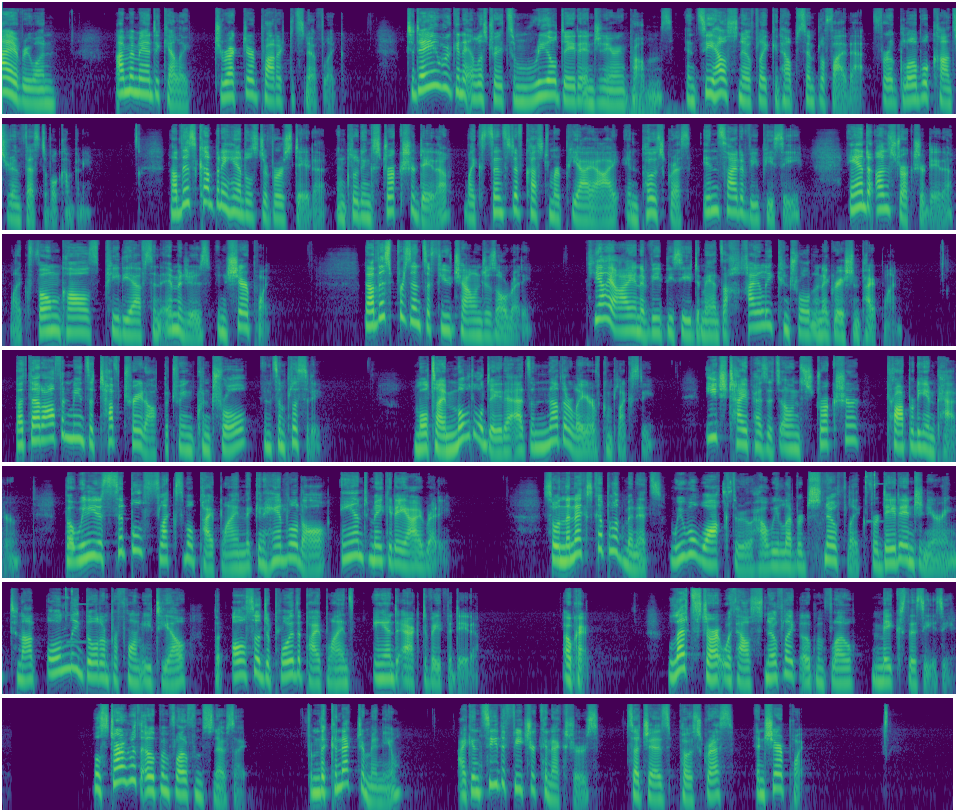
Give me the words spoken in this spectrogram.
Hi, everyone. I'm Amanda Kelly, Director of Product at Snowflake. Today, we're going to illustrate some real data engineering problems and see how Snowflake can help simplify that for a global concert and festival company. Now, this company handles diverse data, including structured data like sensitive customer PII in Postgres inside of VPC, and unstructured data like phone calls, PDFs, and images in SharePoint. Now, this presents a few challenges already. PII in a VPC demands a highly controlled integration pipeline, but that often means a tough trade off between control and simplicity. Multimodal data adds another layer of complexity. Each type has its own structure, property, and pattern, but we need a simple, flexible pipeline that can handle it all and make it AI ready. So, in the next couple of minutes, we will walk through how we leverage Snowflake for data engineering to not only build and perform ETL, but also deploy the pipelines and activate the data. Okay, let's start with how Snowflake OpenFlow makes this easy. We'll start with OpenFlow from Snowsight. From the connector menu, I can see the feature connectors, such as Postgres and SharePoint.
